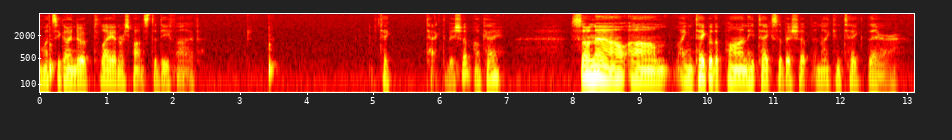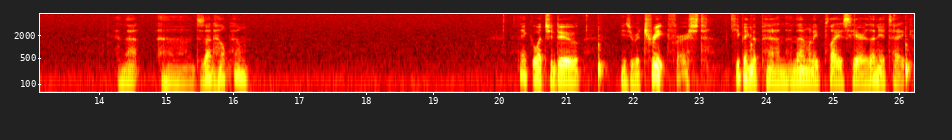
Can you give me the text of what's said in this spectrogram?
What's he going to play in response to d5? Take, attack the bishop, okay. So now um, I can take with the pawn, he takes the bishop, and I can take there. And that, uh, does that help him? I think what you do is you retreat first, keeping the pin, and then when he plays here, then you take.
